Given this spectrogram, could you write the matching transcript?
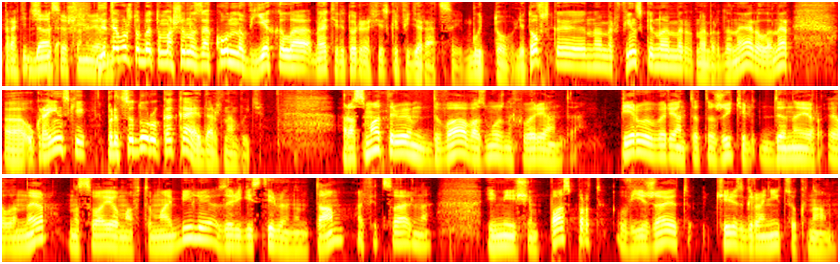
Практически. Да, да, совершенно верно. Для того, чтобы эта машина законно въехала на территорию Российской Федерации, будь то литовский номер, финский номер, номер ДНР, ЛНР, э, украинский, процедура какая должна быть? Рассматриваем два возможных варианта. Первый вариант – это житель ДНР, ЛНР на своем автомобиле, зарегистрированном там официально, имеющим паспорт, въезжает через границу к нам.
